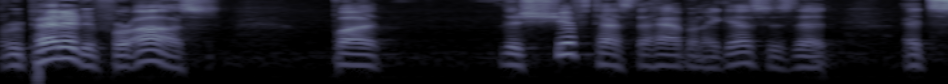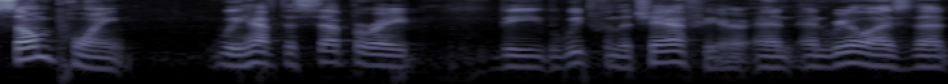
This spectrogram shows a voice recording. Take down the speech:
repetitive for us, but the shift has to happen, I guess, is that at some point we have to separate the, the wheat from the chaff here and, and realize that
